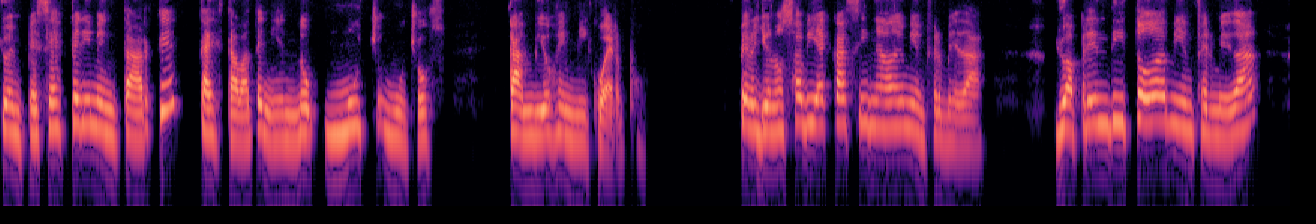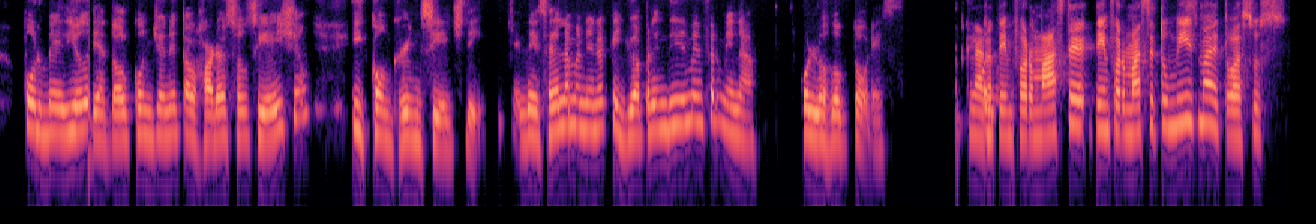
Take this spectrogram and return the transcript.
yo empecé a experimentar que estaba teniendo muchos, muchos cambios en mi cuerpo. Pero yo no sabía casi nada de mi enfermedad. Yo aprendí toda mi enfermedad por medio de Adult Congenital Heart Association y Conquering CHD. De esa es la manera que yo aprendí de mi enfermedad con los doctores. Claro, te informaste, te informaste tú misma de todas sus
